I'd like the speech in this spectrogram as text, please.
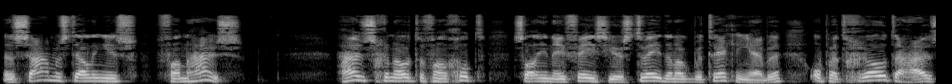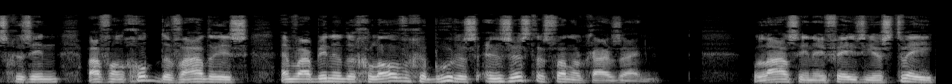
een samenstelling is van huis. Huisgenoten van God zal in Efeziërs 2 dan ook betrekking hebben op het grote huisgezin waarvan God de Vader is en waarbinnen de gelovige broeders en zusters van elkaar zijn. We in Efeziërs 2,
